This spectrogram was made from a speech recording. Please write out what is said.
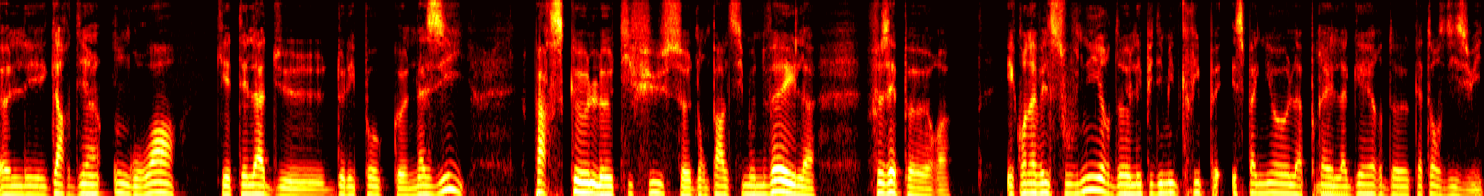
euh, les gardiens hongrois qui étaient là de l'époque nazie, parce que le typhus dont parle Simone Veil faisait peur et qu'on avait le souvenir de l'épidémie de grippe espagnole après la guerre de 14-18.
